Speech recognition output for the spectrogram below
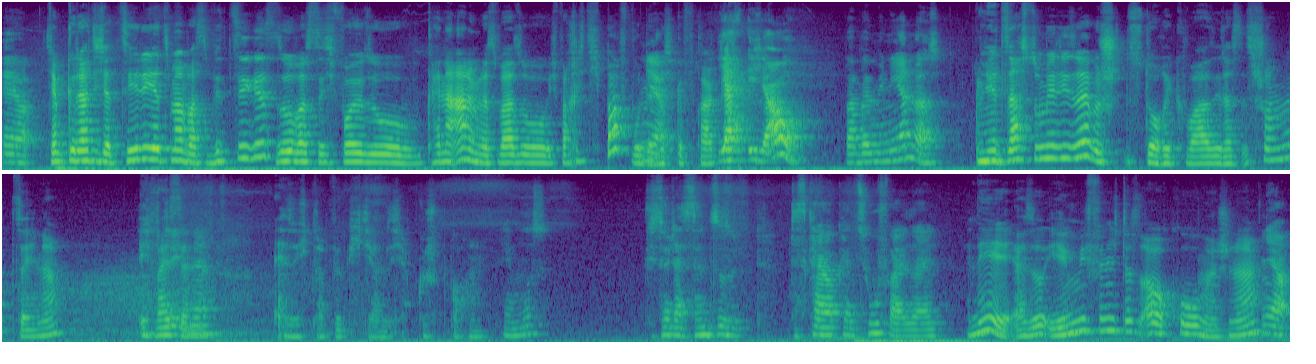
Ja. Ich habe gedacht, ich erzähle dir jetzt mal was Witziges, so was ich voll so, keine Ahnung, das war so, ich war richtig baff, wurde Ja. mich gefragt. Ja, ich auch. War bei mir nie anders. Und jetzt sagst du mir dieselbe Story quasi, das ist schon witzig, ne? Ich weiß ja ne? nicht. Also ich glaube wirklich, die haben sich abgesprochen. Ja, muss. Wie soll das denn so. Das kann ja auch kein Zufall sein. Nee, also irgendwie finde ich das auch komisch, ne? Ja.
